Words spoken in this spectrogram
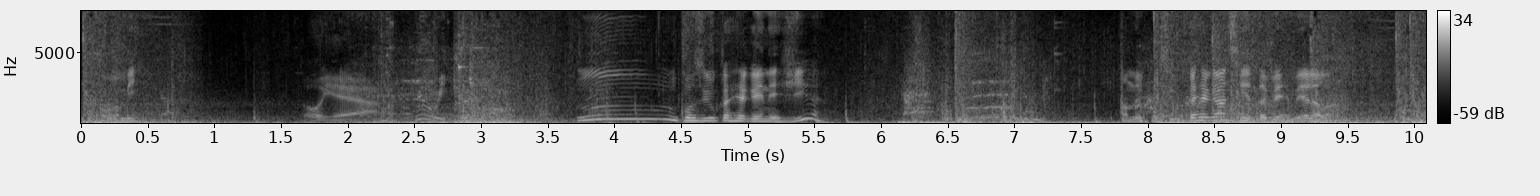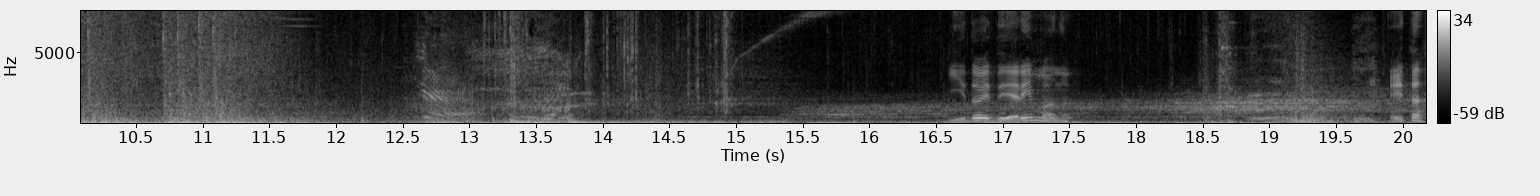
Tome. Oh yeah, here we go. Hum, não conseguiu carregar energia? Ah, não, conseguiu carregar sim, tá vermelha lá. Ih, doideira, hein, mano. Eita.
